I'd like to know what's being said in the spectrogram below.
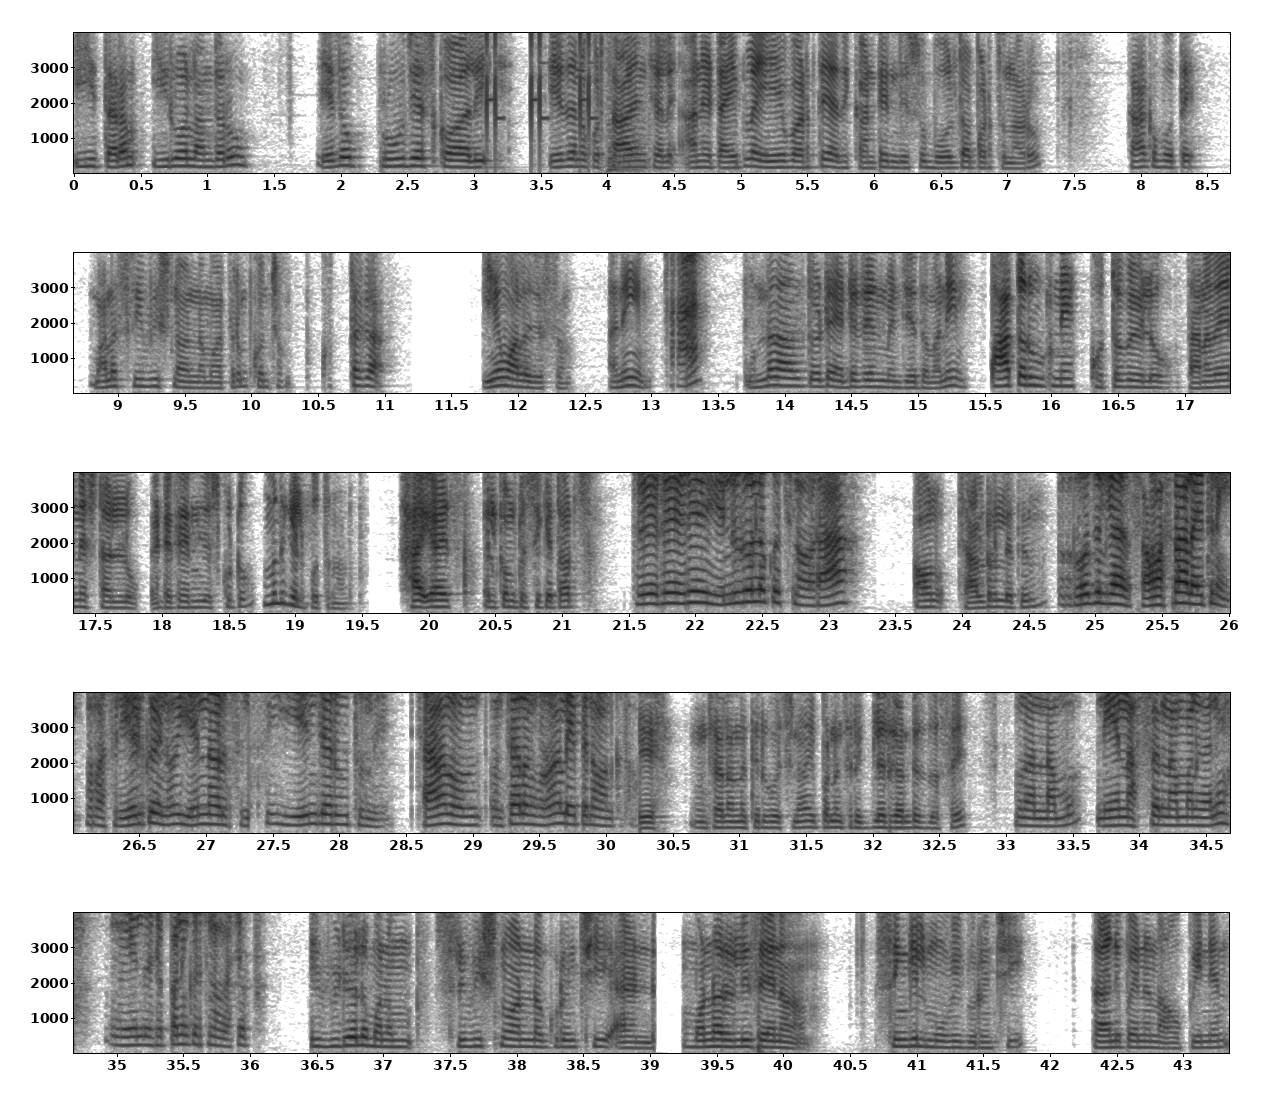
ఈ తరం హీరోలందరూ ఏదో ప్రూవ్ చేసుకోవాలి ఏదైనా ఒకటి సాధించాలి అనే టైప్లో ఏ పడితే అది కంటెంట్ తీస్తూ బోల్తా పడుతున్నారు. కాకపోతే మన శ్రీ విష్ణు అన్న మాత్రం కొంచెం కొత్తగా ఏం ఆలోచిస్తాం అని? ఉన్న దానితో ఎంటర్టైన్మెంట్ చేద్దామని పాత రూట్నే కొత్త వేలో తనదైన స్టైల్లో ఎంటర్టైన్ చేసుకుంటూ ముందుకు వెళ్ళిపోతున్నాడు hi guys welcome to CK thoughts. రే రే రే ఎన్ని రోజులకు వచ్చినావురా? అవును చాలా రోజులు అవుతుంది రోజులు కాదు సంవత్సరాలు అవుతున్నాయి అసలు ఏడుకోయినా ఏం నడుస్తుంది ఏం జరుగుతుంది? ఛానల్ ఉంచాలనుకున్నా లేపినా అనుకున్నా ఏ ఉంచాలన్న తిరిగి వచ్చిన ఇప్పటి నుంచి రెగ్యులర్ కంటెంట్స్ వస్తాయి. నువ్వు నన్ను నమ్ము నేను అస్సలు నమ్మను కానీ నువ్వేందో చెప్పడానికి వచ్చినావు చెప్పు. ఈ వీడియోలో మనం శ్రీ విష్ణు అన్న గురించి అండ్ మొన్న రిలీజ్ అయిన సింగిల్ మూవీ గురించి దానిపైన నా ఒపీనియన్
